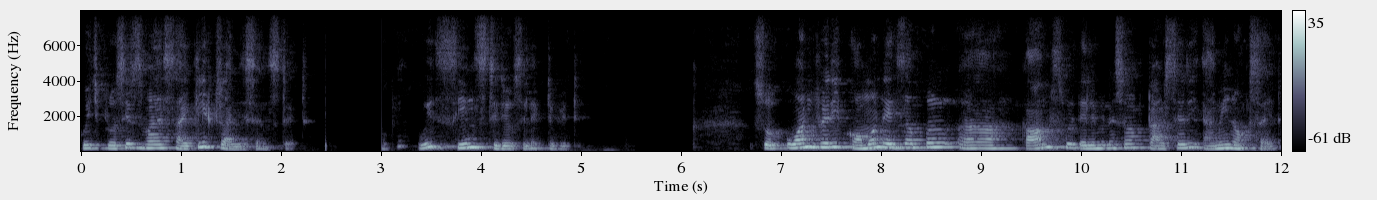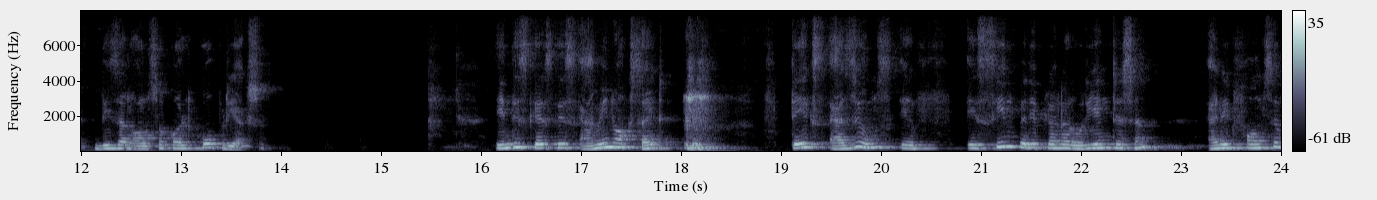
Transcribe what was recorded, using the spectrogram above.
which proceeds via cyclic transition state okay, with syn stereoselectivity. So one very common example uh, comes with elimination of tertiary amine oxide. These are also called cope reaction. In this case, this amine oxide takes assumes if a syn periplanar orientation and it forms a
